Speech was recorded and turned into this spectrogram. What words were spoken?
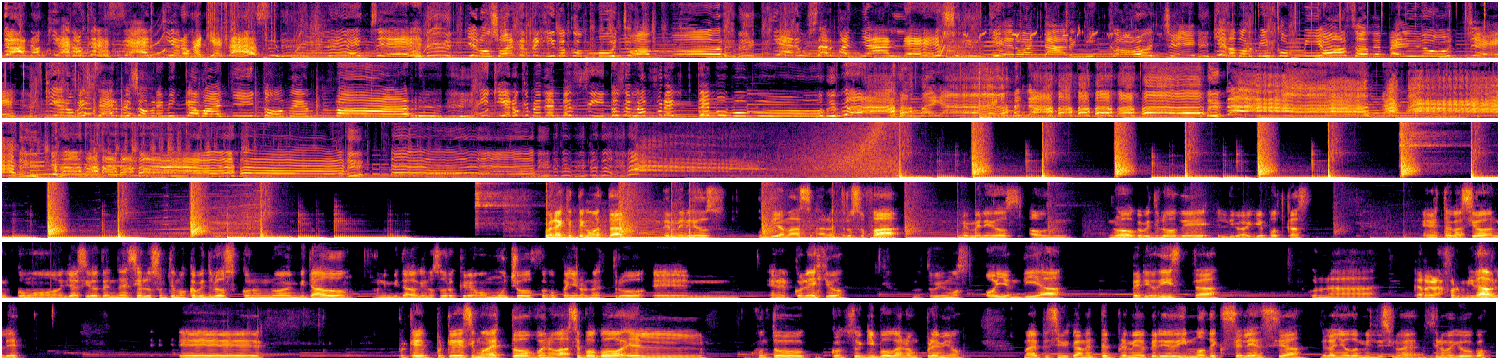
¡No, no quiero crecer! ¡Quiero galletas! ¡Leche! ¡Quiero un suéter tejido con mucho amor! ¡Quiero usar pañales! ¡Quiero andar en mi coche! ¡Quiero dormir con mi oso de peluche! ¡Quiero mecerme sobre mi caballito de mar! ¡Y quiero que me den besitos en la frente! ¡Bu, bu, bu! ¡Ay, ay, Buenas gente, ¿cómo están? Bienvenidos un día más a nuestro sofá. Bienvenidos a un nuevo capítulo de El Divague Podcast. En esta ocasión, como ya ha sido tendencia en los últimos capítulos, con un nuevo invitado, un invitado que nosotros queremos mucho, fue compañero nuestro en, en el colegio. Lo tuvimos hoy en día periodista, con una carrera formidable. Eh, ¿Por qué, por qué decimos esto? Bueno, hace poco él, junto con su equipo, ganó un premio, más específicamente el premio de periodismo de excelencia del año 2019, si no me equivoco,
